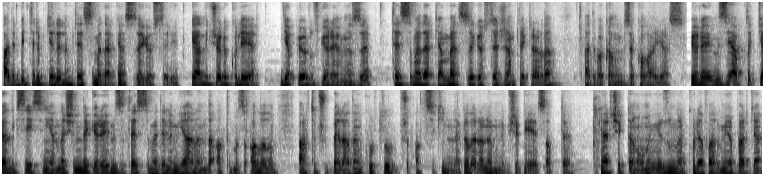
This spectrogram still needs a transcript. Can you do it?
Hadi bitirip gelelim teslim ederken size göstereyim. Geldik şöyle kuleye. Yapıyoruz görevimizi. Teslim ederken ben size göstereceğim tekrardan. Hadi bakalım bize kolay gelsin. Görevimizi yaptık. Geldik Seyis'in yanına. Şimdi de görevimizi teslim edelim. Yarın da atımızı alalım. Artık şu beladan kurtulalım. Şu at skill ne kadar önemli bir şey bir hesapta. Gerçekten onun yüzünden kule farmı yaparken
